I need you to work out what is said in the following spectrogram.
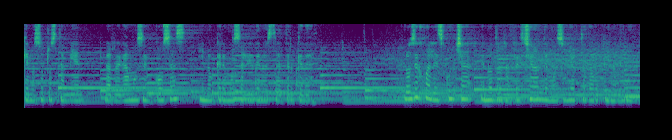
que nosotros también la regamos en cosas y no queremos salir de nuestra terquedad. Los dejo a la escucha en otra reflexión de Monseñor Todoro Pino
